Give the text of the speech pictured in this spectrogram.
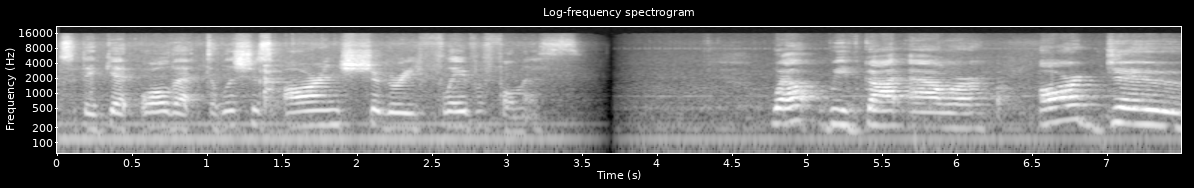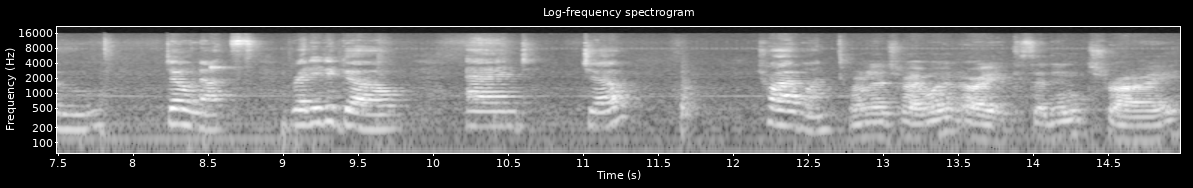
So they get all that delicious orange, sugary flavorfulness. Well, we've got our, our dough, donuts, ready to go. And Joe, try one. I'm gonna try one? All right, because I didn't try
